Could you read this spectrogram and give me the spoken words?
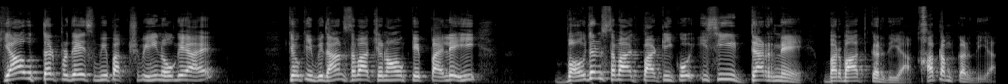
क्या उत्तर प्रदेश विपक्ष विहीन हो गया है? क्योंकि विधानसभा चुनाव के पहले ही बहुजन समाज पार्टी को इसी डर ने बर्बाद कर दिया, खत्म कर दिया।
